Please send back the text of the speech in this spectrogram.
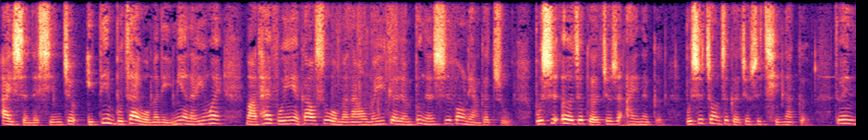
爱神的心就一定不在我们里面了。因为马太福音也告诉我们啊，我们一个人不能侍奉两个主，不是恶这个就是爱那个，不是重这个就是轻那个。对，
